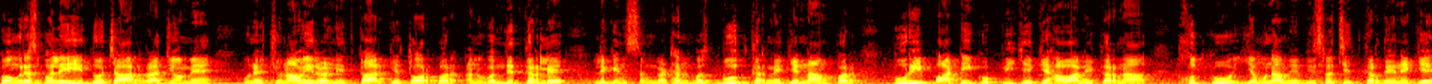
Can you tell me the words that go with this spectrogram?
कांग्रेस भले ही दो चार राज्यों में उन्हें चुनावी रणनीतिकार के तौर पर अनुबंधित कर ले, लेकिन संगठन मज़बूत करने के नाम पर पूरी पार्टी को पीके के हवाले करना खुद को यमुना में विसर्जित कर देने के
